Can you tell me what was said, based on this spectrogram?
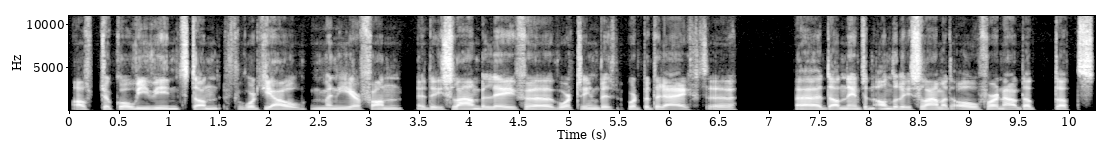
als Jokowi wint, dan wordt jouw manier van de islam beleven wordt, in wordt bedreigd. Dan neemt een andere islam het over. Nou, dat, dat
